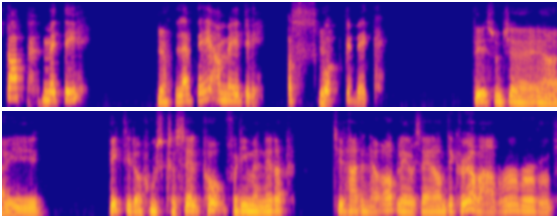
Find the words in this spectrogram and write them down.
stop med det, Ja. Lad være med det, og skub ja. det væk. Det synes jeg er øh, vigtigt at huske sig selv på, fordi man netop tit har den her oplevelse af, om det kører bare. Brr, brr, brr.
